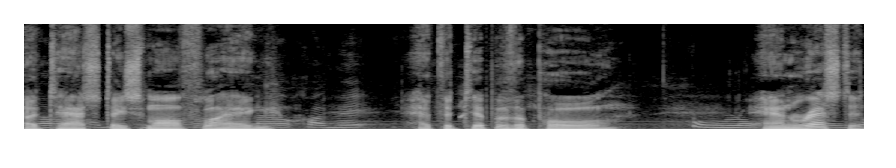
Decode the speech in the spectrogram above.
attached a small flag at the tip of the pole, and rested.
